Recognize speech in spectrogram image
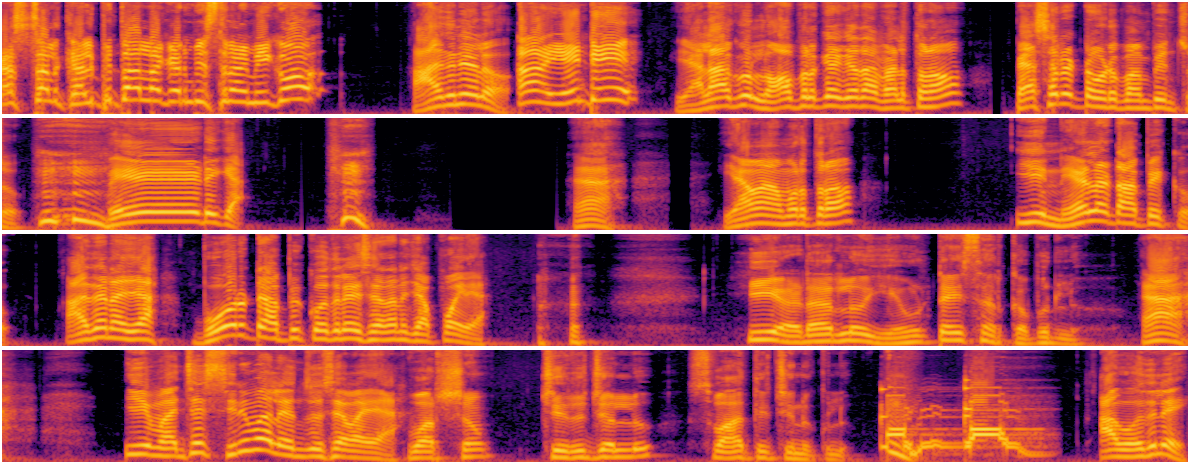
కష్టాలు కల్పితాల్లా కనిపిస్తున్నాయి మీకు? ఆంజనేయులు ఆ ఏంటి? ఎలాగూ లోపలికే కదా వెళ్తున్నావు? పెసరట్టు ఒకటి పంపించు వేడిగా. ఏమా అమృతరావు? ఈ నీళ్ళ టాపిక్ అదేనయ్యా బోరు టాపిక్ వదిలేసేదని చెప్పయ్యా ఈ ఎడారిలో ఏముంటాయి సార్ కబుర్లు? ఆ, ఈ మధ్య సినిమాలు ఏం చూసావయ్యా? వర్షం చిరుజల్లు స్వాతి చినుకులు. ఆ వదిలే.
